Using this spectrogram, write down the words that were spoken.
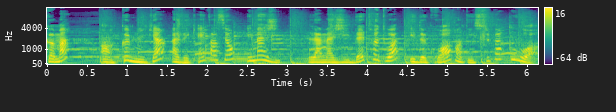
Comment? En communiquant avec intention et magie. La magie d'être toi et de croire en tes super pouvoirs.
